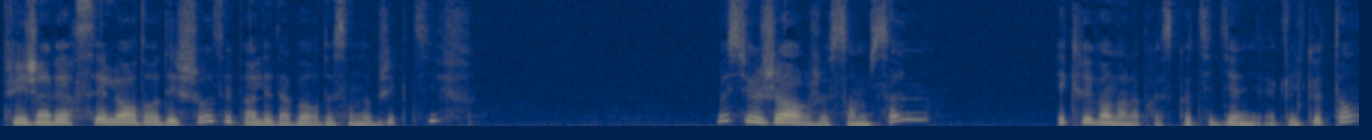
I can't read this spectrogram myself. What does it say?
Puis-je inverser l'ordre des choses et parler d'abord de son objectif? Monsieur George Sampson, écrivant dans la presse quotidienne il y a quelque temps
